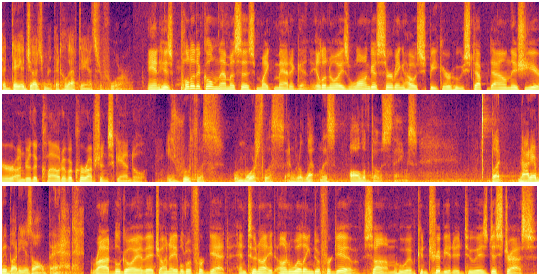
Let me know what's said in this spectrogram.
a day of judgment that he'll have to answer for. And his political nemesis, Mike Madigan, Illinois' longest serving House Speaker, who stepped down this year under the cloud of a corruption scandal. He's ruthless, remorseless, and relentless, all of those things. But not everybody is all bad. Rod Blagojevich unable to forget, and tonight unwilling to forgive some who have contributed to his distress.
